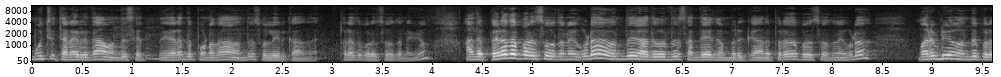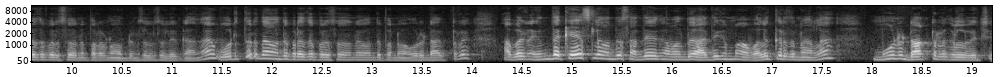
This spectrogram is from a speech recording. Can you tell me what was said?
மூச்சு திணறி தான் வந்து செத் இறந்து போனதாக வந்து சொல்லியிருக்காங்க. பிரேத பரிசோதனையும். அந்த பிரேத பரிசோதனை கூட வந்து அது வந்து சந்தேகம் இருக்குது அந்த பிரேத பரிசோதனை கூட மறுபடியும் வந்து பிரத பரிசோதனை பண்ணணும் அப்படின்னு சொல்லி சொல்லியிருக்காங்க. ஒருத்தர் தான் வந்து பிரத பரிசோதனை வந்து பண்ணுவாங்க. ஒரு டாக்டர் அப்போ இந்த கேஸில் வந்து சந்தேகம் வந்து அதிகமாக வலுக்கிறதுனால மூணு டாக்டர்கள் வச்சு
